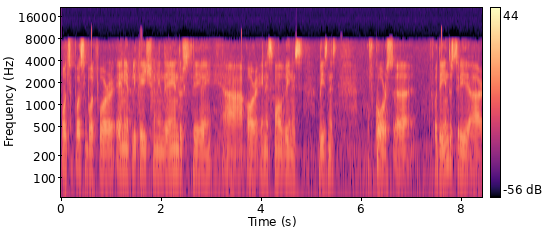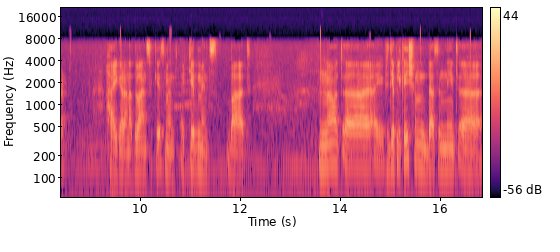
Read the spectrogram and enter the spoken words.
also possible for any application in the industry uh, or in a small business. business. Of course, uh, for the industry are higher and advanced equipment, equipments, but not uh, if the application doesn't need uh,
